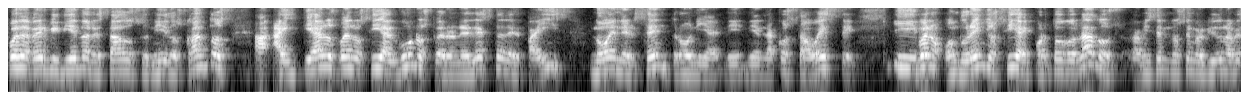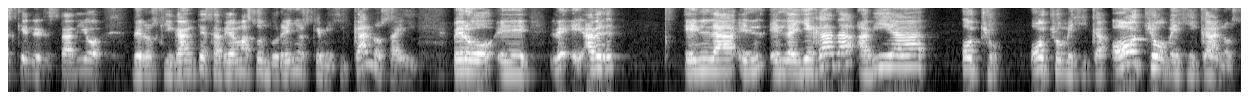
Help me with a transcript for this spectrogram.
puede haber viviendo en Estados Unidos. ¿Cuántos haitianos? Bueno, sí, algunos, pero en el este del país, no en el centro ni, ni, en la costa oeste. Y bueno, hondureños sí hay por todos lados. A mí no se me olvidó una vez que en el estadio de los gigantes había más hondureños que mexicanos ahí. Pero, eh, a ver, en la, en, la llegada había ocho, ocho mexicanos, ocho mexicanos.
